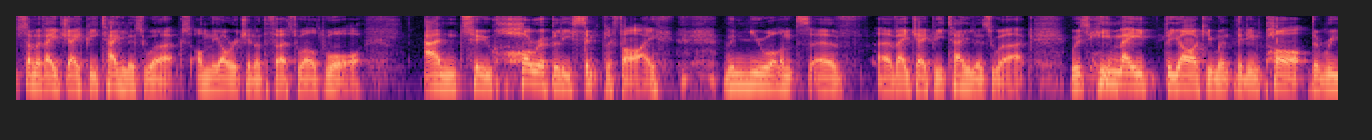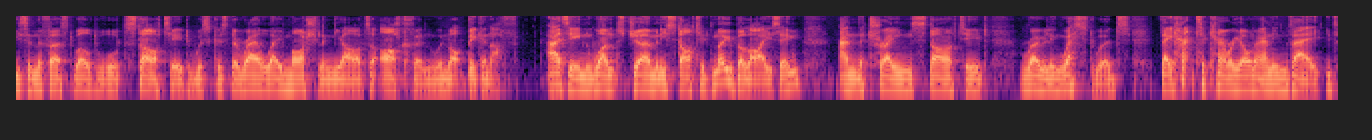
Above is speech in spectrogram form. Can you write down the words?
some of A.J.P. Taylor's works on the origin of the First World War. And to horribly simplify the nuance of of A.J.P. Taylor's work was he made the argument that in part the reason the First World War started was because the railway marshalling yards at Aachen were not big enough as in once Germany started mobilising and the trains started rolling westwards, they had to carry on and invade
